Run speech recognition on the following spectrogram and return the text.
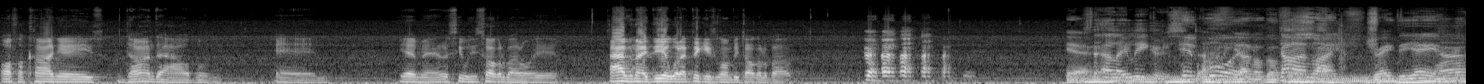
off of Kanye's Donda album, and yeah, man, let's see what he's talking about on here. I have an idea what I think he's going to be talking about. yeah. It's the LA Leakers. Hit Y'all boy. gonna go Don for Life. Drake DA, huh?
